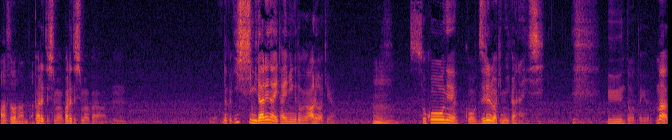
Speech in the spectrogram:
あそうなんだ。バレてしまうバレてしまうから。うん。なんか一糸乱れないタイミングとかがあるわけよ。うん。そこをねこうずれるわけにいかないし。うーんと思ったけど。まあ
